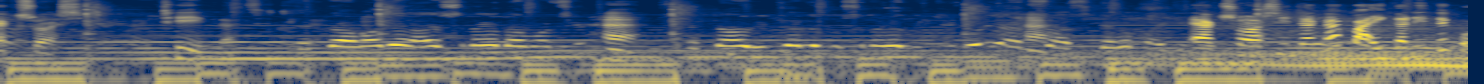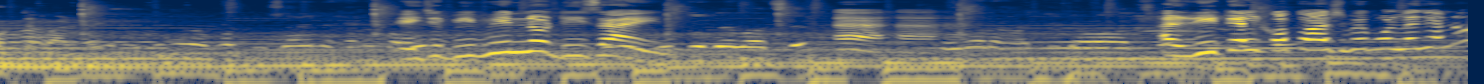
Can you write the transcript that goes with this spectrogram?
একশো আশি টাকা ঠিক আছে হ্যাঁ। একশো হ্যাঁ। আশি টাকা পাইকারি। একশো আশি টাকা পাইকারিতে করতে পারবে। এখানে এই যে বিভিন্ন ডিজাইন হ্যাঁ হ্যাঁ। আর রিটেল কত আসবে বললে এটা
